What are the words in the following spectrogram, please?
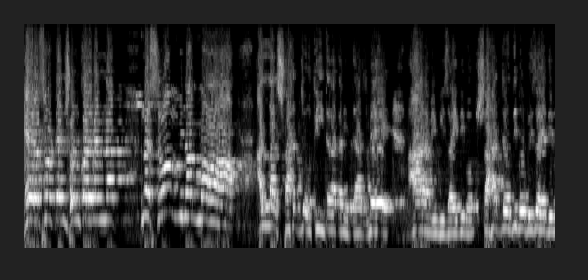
হে রাসূল, টেনশন করবেন না। আল্লাহর সাহায্য অতি তাড়াতাড়িতে আসবে। আর আমি বিজয় দিব, সাহায্য দিব, বিজয় দিব।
